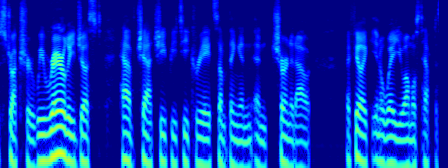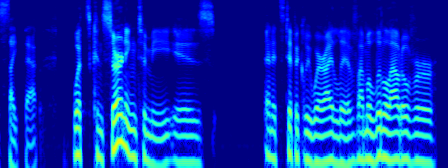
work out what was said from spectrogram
structure. We rarely just have chat gpt create something and, and churn it out. I feel like in a way you almost have to cite that. What's concerning to me is and it's typically where i live i'm a little out over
